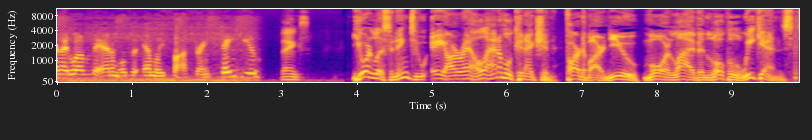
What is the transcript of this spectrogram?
and I love the animals that Emily's fostering. Thank you. Thanks. You're listening to ARL Animal Connection, part of our new, more live and local weekends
